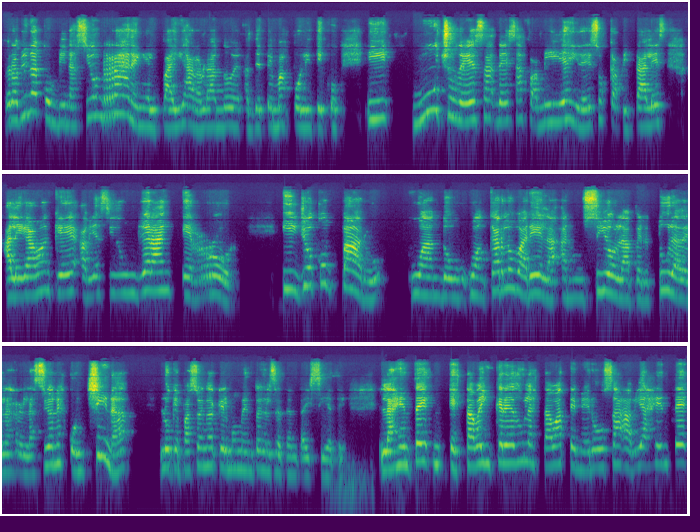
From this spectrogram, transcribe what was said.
pero había una combinación rara en el país hablando de, de temas políticos y muchos de, esa, de esas familias y de esos capitales alegaban que había sido un gran error. Y yo comparo cuando Juan Carlos Varela anunció la apertura de las relaciones con China, lo que pasó en aquel momento en el 77. La gente estaba incrédula, estaba temerosa, había gente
